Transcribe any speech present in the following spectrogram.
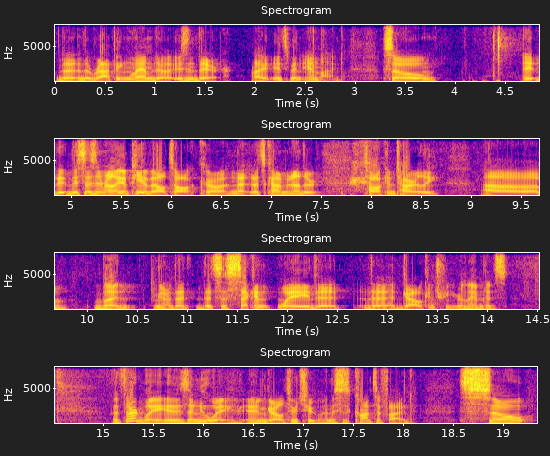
the, the wrapping lambda isn't there, right? It's been inlined. So it, it, this isn't really a p-eval talk. Uh, that's kind of another talk entirely. Uh, but you know that, that's the second way that, that Guile can treat your lambdas. The third way is a new way in Guile 2.2, and this is contified. So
